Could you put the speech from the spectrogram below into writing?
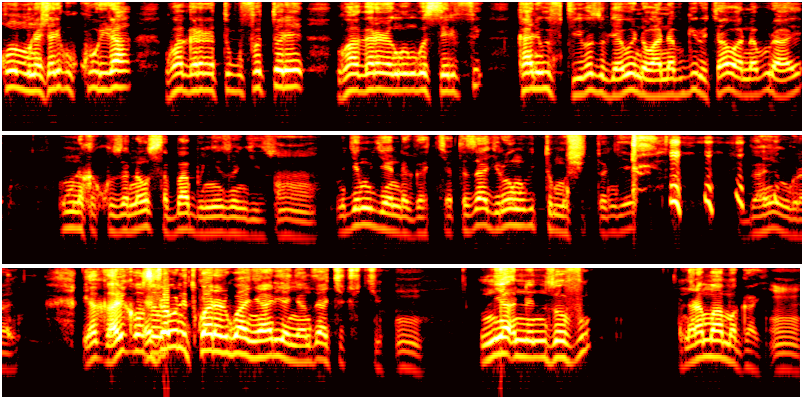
ko umuntu aje ari gukurira ngo hagarara tugufotore ngo hagarara ngo ngo serifi kandi wifite ibibazo byawe wenda wanabwira cyangwa wanaburaye umuntu akakuzanaho sababu n'izo ngizo Mm. Mujye mugenda gake hatazagira uwo nkubita umushito nge ugahinguranya ejo bundi twararwanye hariya nyanza ya kicukiro Mm. Nzovu naramuhamagaye Mm.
